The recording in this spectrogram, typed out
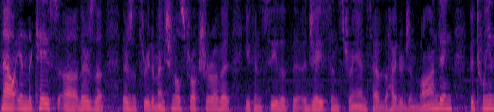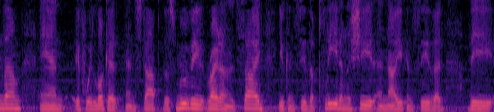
Now, in the case, uh, there's a there's a three-dimensional structure of it. You can see that the adjacent strands have the hydrogen bonding between them. And if we look at and stop this movie right on its side, you can see the pleat in the sheet, and now you can see that the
